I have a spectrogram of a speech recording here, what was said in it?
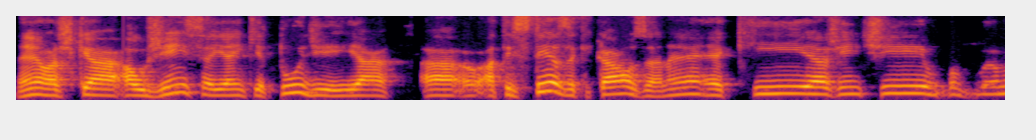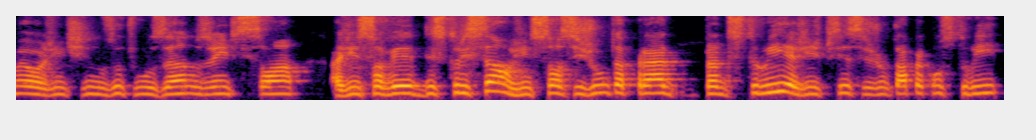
Né? Eu acho que a, urgência e a inquietude e a, a, a, tristeza que causa né, é que a gente, meu, a gente, nos últimos anos, a gente só, a gente só vê destruição, a gente só se junta para destruir, a gente precisa se juntar para construir,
